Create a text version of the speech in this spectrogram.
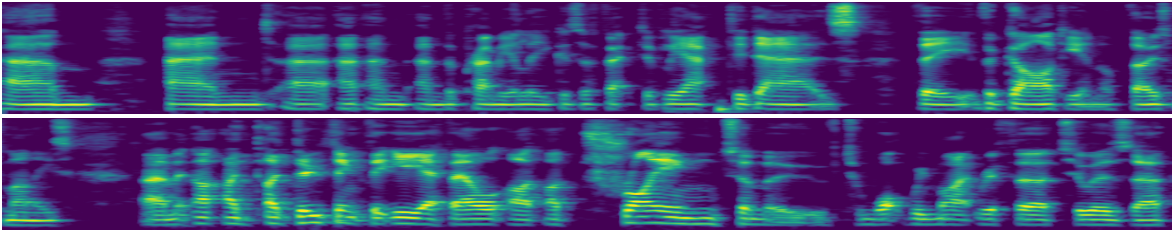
um, and uh, and and the Premier League has effectively acted as the the guardian of those monies. Um, I, I, do think the EFL are, are, trying to move to what we might refer to as a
